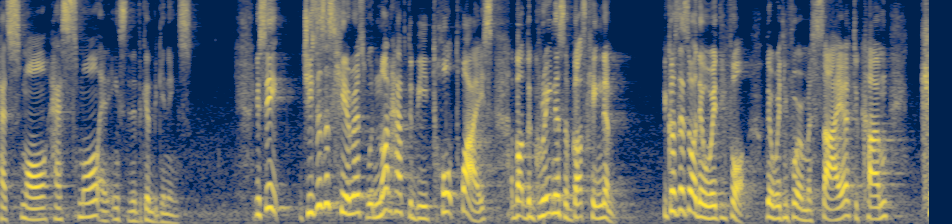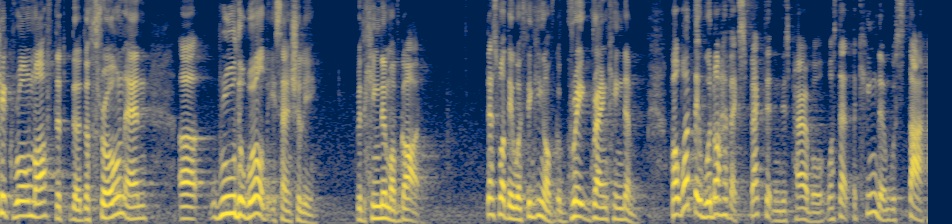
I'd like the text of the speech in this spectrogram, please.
has small, has small and insignificant beginnings. You see, Jesus' hearers would not have to be told twice about the greatness of God's kingdom because that's what they were waiting for. They were waiting for a Messiah to come, kick Rome off the, the, the throne and uh, rule the world, essentially, with the kingdom of God. That's what they were thinking of, a great grand kingdom. But what they would not have expected in this parable was that the kingdom would start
